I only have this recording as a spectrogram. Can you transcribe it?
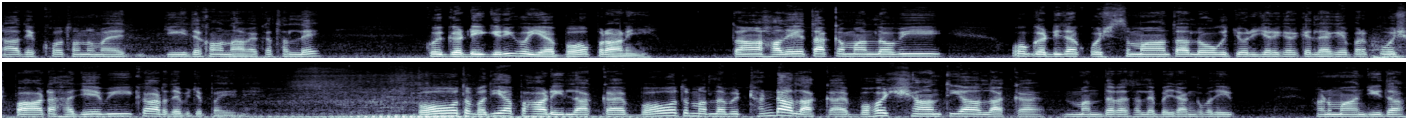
ਆਹ ਦੇਖੋ, ਤੁਹਾਨੂੰ ਮੈਂ ਚੀਜ਼ ਦਿਖਾਉਣਾ ਵਾ ਇੱਕ ਥੱਲੇ। ਕੋਈ ਗੱਡੀ ਗਿਰੀ ਹੋਈ ਹੈ ਬਹੁਤ ਪੁਰਾਣੀ। ਤਾਂ ਹਲੇ ਤੱਕ ਮੰਨ ਲਓ ਵੀ ਉਹ ਗੱਡੀ ਦਾ ਕੁਝ ਸਮਾਨ ਤਾਂ ਲੋਕ ਚੋਰੀ ਚੋਰੀ ਕਰਕੇ ਲੈ ਗਏ, ਪਰ ਕੁਝ ਪਾਰਟ ਹਜੇ ਵੀ ਘਾਟ ਦੇ ਵਿੱਚ ਪਏ ਨੇ। ਬਹੁਤ ਵਧੀਆ ਪਹਾੜੀ ਇਲਾਕਾ ਹੈ, ਬਹੁਤ ਮਤਲਬ ਠੰਡਾ ਇਲਾਕਾ ਹੈ, ਬਹੁਤ ਸ਼ਾਂਤੀ ਵਾਲਾ ਇਲਾਕਾ ਹੈ। ਮੰਦਿਰ ਹੈ ਥੱਲੇ ਬਜਰੰਗ ਬਲੀ ਹਨੂਮਾਨ ਜੀ ਦਾ।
